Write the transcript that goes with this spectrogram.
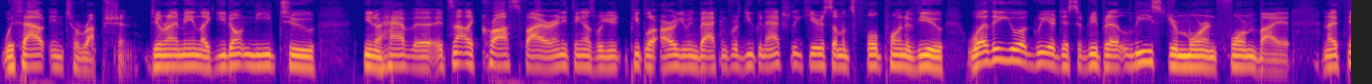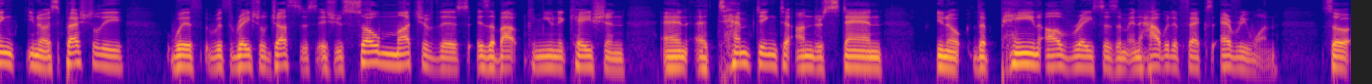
without interruption. Do you know what I mean? Like you don't need to, you know, have a, it's not like crossfire or anything else where people are arguing back and forth. You can actually hear someone's full point of view, whether you agree or disagree, but at least you're more informed by it. And I think, you know, especially with with racial justice issues, so much of this is about communication and attempting to understand, you know, the pain of racism and how it affects everyone. So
